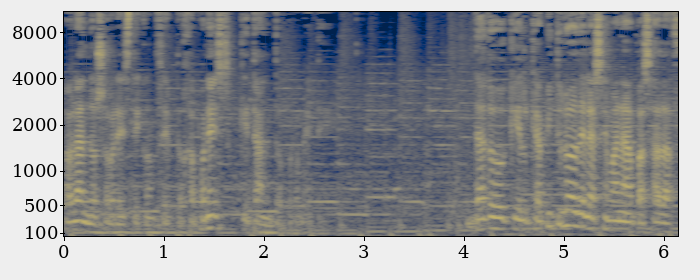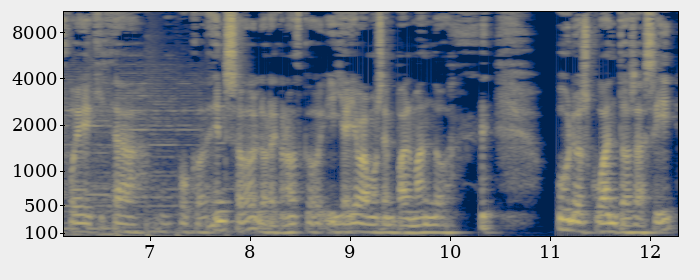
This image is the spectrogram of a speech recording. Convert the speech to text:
hablando sobre este concepto japonés que tanto promete. Dado que el capítulo de la semana pasada fue quizá un poco denso, lo reconozco, y ya llevamos empalmando unos cuantos así,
